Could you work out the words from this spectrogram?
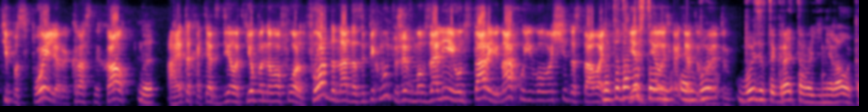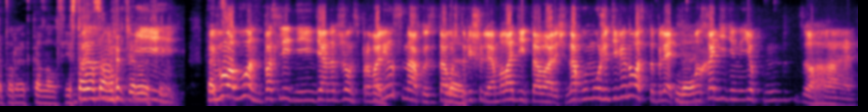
типа спойлеры, красный Халк. да. А это хотят сделать ебаного Форда. Форда надо запихнуть уже в мавзолей, он старый, нахуй его вообще доставать. Ну, потому Нет, что он, хотят он бу- этим. будет играть того генерала, который отказался. Да ну самого первого фиг. фильма. Так, Его вон последний Индиана Джонс провалился нахуй из-за того, Да. что решили омолодить товарища. Нахуй ему уже 90, блядь. Да. Он ходить на нее. Ай.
